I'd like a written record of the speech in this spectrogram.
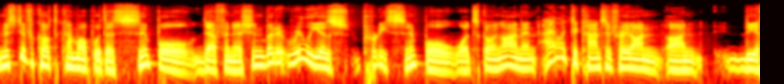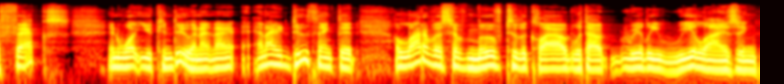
and it's difficult to come up with a simple definition, but it really is pretty simple what's going on. And I like to concentrate on, on the effects and what you can do. And, and I and I do think that a lot of us have moved to the cloud without really realizing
